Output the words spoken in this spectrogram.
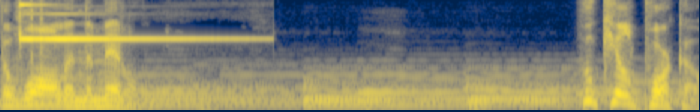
The wall in the middle. Who killed Porco?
